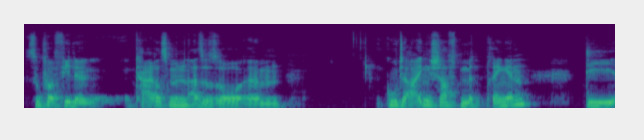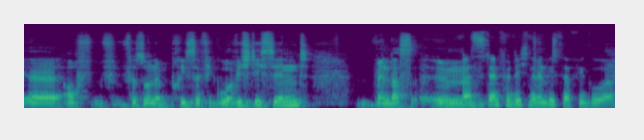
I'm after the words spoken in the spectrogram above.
super viele Charismen, also so ähm, gute Eigenschaften mitbringen, die äh, auch für so eine Priesterfigur wichtig sind. Wenn das ähm, Was ist denn für dich eine Priesterfigur?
